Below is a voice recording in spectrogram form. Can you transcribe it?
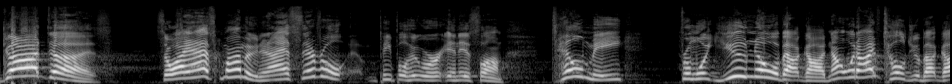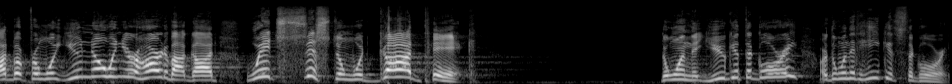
God does. So I asked Mahmoud, and I asked several people who were in Islam, tell me from what you know about God, not what I've told you about God, but from what you know in your heart about God, which system would God pick? The one that you get the glory or the one that He gets the glory?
